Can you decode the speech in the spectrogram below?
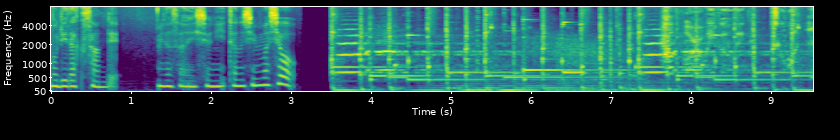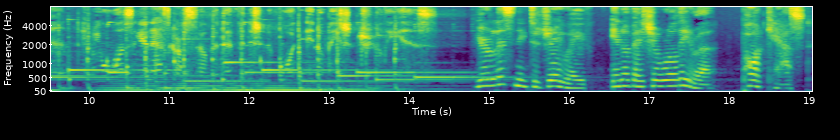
盛りだくさんで皆さん一緒に楽しみましょう How far are we going? To what end? And we will once again ask ourselves the definition of what innovation truly is. You're listening to J-Wave Innovation World Era podcast.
